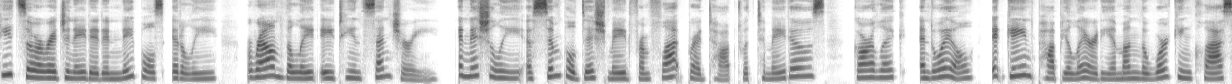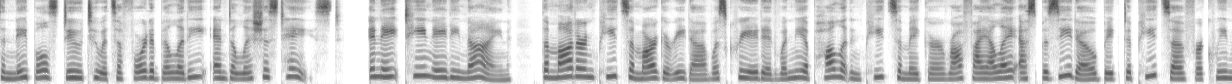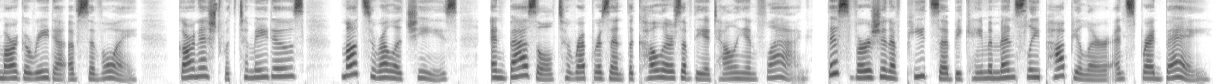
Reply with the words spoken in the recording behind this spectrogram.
Pizza originated in Naples, Italy, around the late 18th century. Initially a simple dish made from flatbread topped with tomatoes, garlic, and oil, it gained popularity among the working class in Naples due to its affordability and delicious taste. In 1889, the modern pizza margherita was created when Neapolitan pizza maker Raffaele Esposito baked a pizza for Queen Margherita of Savoy, garnished with tomatoes, mozzarella cheese, and basil to represent the colors of the Italian flag. This version of pizza became immensely popular and spread bay.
